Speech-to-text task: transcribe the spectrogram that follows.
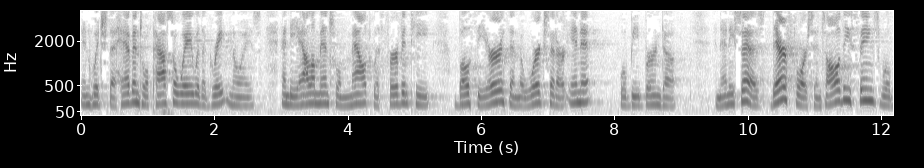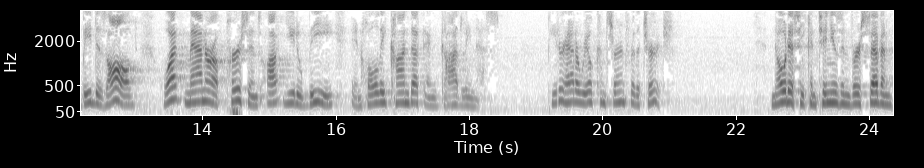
in which the heavens will pass away with a great noise, and the elements will melt with fervent heat. Both the earth and the works that are in it will be burned up. And then he says, Therefore, since all these things will be dissolved, what manner of persons ought you to be in holy conduct and godliness? Peter had a real concern for the church. Notice he continues in verse 7,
